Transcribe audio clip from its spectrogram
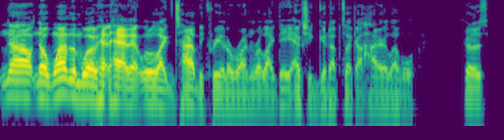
No, no, one of them would have had that little like Tyler the Creator run where like they actually get up to like a higher level. Because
